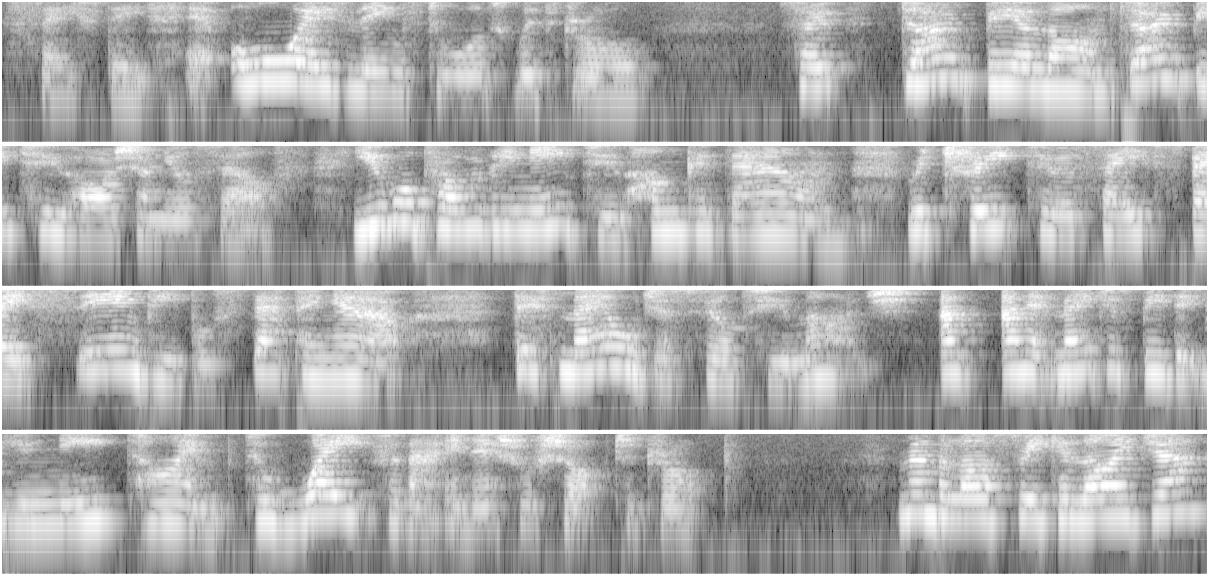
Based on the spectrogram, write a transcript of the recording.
safety. It always leans towards withdrawal. So don't be alarmed, don't be too harsh on yourself. You will probably need to hunker down, retreat to a safe space, seeing people stepping out this may all just feel too much. And, and it may just be that you need time to wait for that initial shock to drop. Remember last week, Elijah?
